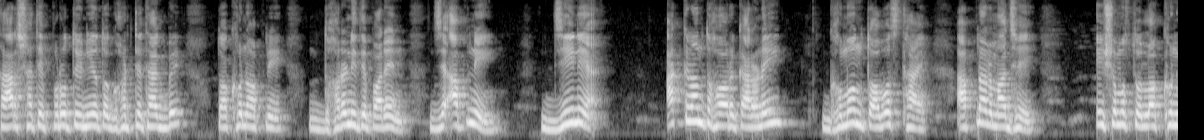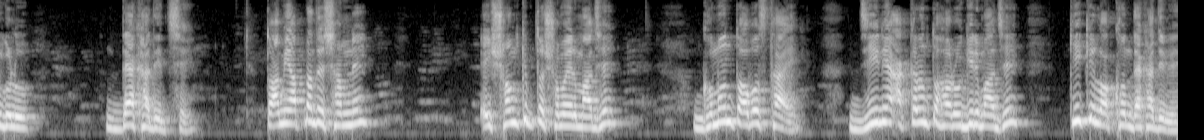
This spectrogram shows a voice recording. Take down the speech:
তার সাথে প্রতিনিয়ত ঘটতে থাকবে তখন আপনি ধরে নিতে পারেন যে আপনি জিনে আক্রান্ত হওয়ার কারণেই ঘুমন্ত অবস্থায় আপনার মাঝে এই সমস্ত লক্ষণগুলো দেখা দিচ্ছে। তো আমি আপনাদের সামনে এই সংক্ষিপ্ত সময়ের মাঝে ঘুমন্ত অবস্থায় জিনে আক্রান্ত হওয়া রোগীর মাঝে কি কি লক্ষণ দেখা দিবে?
